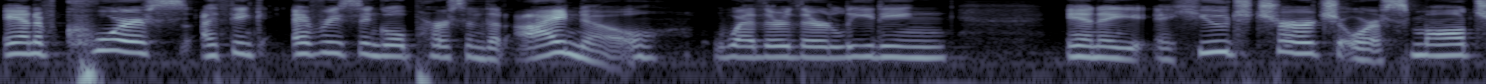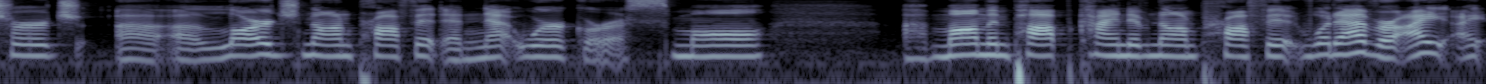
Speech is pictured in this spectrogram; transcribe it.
And of course, I think every single person that I know, whether they're leading in a, a huge church or a small church, uh, a large nonprofit and network, or a small uh, mom and pop kind of nonprofit, whatever, I, I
